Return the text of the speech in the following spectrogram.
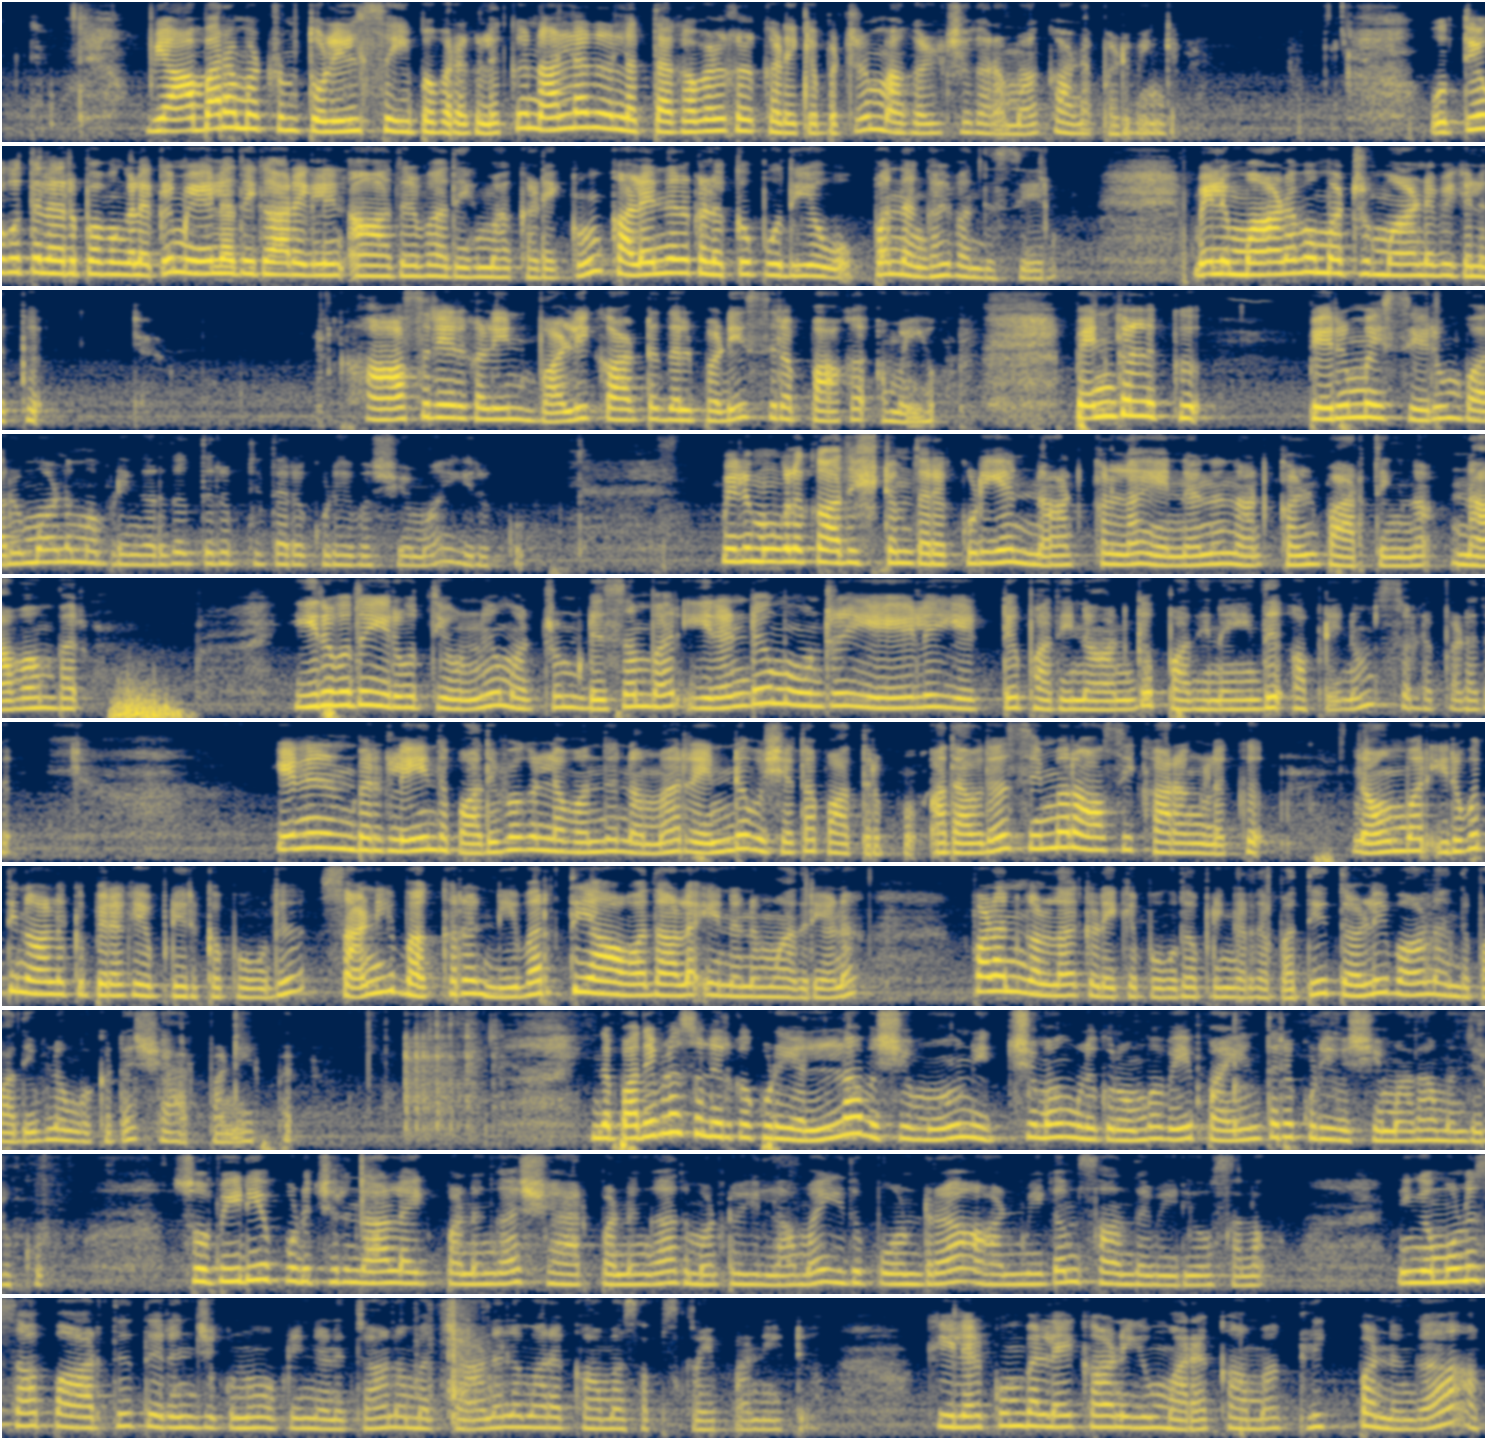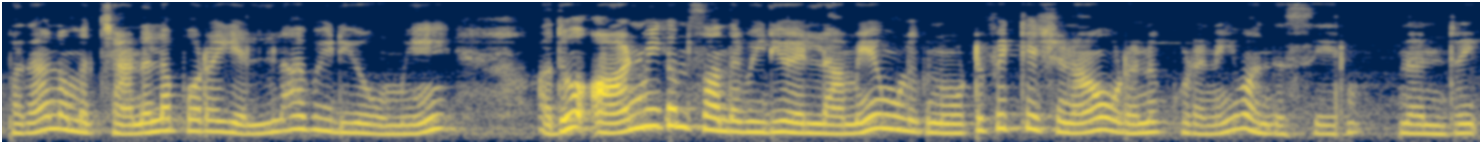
வியாபாரம் மற்றும் தொழில் செய்பவர்களுக்கு நல்ல நல்ல தகவல்கள் கிடைக்கப்பெற்று மகிழ்ச்சிகரமாக காணப்படுவீங்க. உத்தியோகத்தில் இருப்பவங்களுக்கு மேலதிகாரிகளின் ஆதரவு அதிகமாக கிடைக்கும். கலைஞர்களுக்கு புதிய ஒப்பந்தங்கள் வந்து சேரும். மேலும் மாணவ மற்றும் மாணவிகளுக்கு ஆசிரியர்களின் வழிகாட்டுதல் படி சிறப்பாக அமையும். பெண்களுக்கு பெருமை சேரும் வருமானம் அப்படிங்கிறது திருப்தி தரக்கூடிய விஷயமாக இருக்கும். மேலும் உங்களுக்கு அதிர்ஷ்டம் தரக்கூடிய நாட்கள்லாம் என்னென்ன நாட்கள்னு பார்த்தீங்கன்னா நவம்பர் இருபது இருபத்தி ஒன்று மற்றும் டிசம்பர் இரண்டு மூன்று ஏழு எட்டு பதினான்கு பதினைந்து அப்படின்னும் சொல்லப்படுது. என்ன நண்பர்களே இந்த பதிவுகளில் வந்து நம்ம ரெண்டு விஷயத்த பார்த்துருப்போம். அதாவது சிம்ம ராசிக்காரங்களுக்கு நவம்பர் இருபத்தி நாலுக்கு பிறகு எப்படி இருக்க போகுது? சனி பக்கர நிவர்த்தி ஆவதால் என்னென்ன மாதிரியான பலன்கள்லாம் கிடைக்க போகுது அப்படிங்கிறத பற்றி தெளிவான அந்த பதிவில் உங்ககிட்ட ஷேர் பண்ணியிருப்பேன் இந்த பதிவில் சொல்லியிருக்கக்கூடிய எல்லா விஷயமும் நிச்சயமாக உங்களுக்கு ரொம்பவே பயன் தரக்கூடிய விஷயமாக தான் அமைஞ்சிருக்கும். ஸோ வீடியோ பிடிச்சிருந்தா லைக் பண்ணுங்கள் ஷேர் பண்ணுங்கள் அது மட்டும் இல்லாமல் இது போன்ற ஆன்மீகம் சார்ந்த வீடியோஸ் எல்லாம் நீங்கள் முழுசாக பார்த்து தெரிஞ்சுக்கணும் அப்படின்னு நினச்சா நம்ம சேனலை மறக்காமல் சப்ஸ்கிரைப் பண்ணிவிட்டு கீழே இருக்கும் பெல்லைக்கானையும் மறக்காமல் கிளிக் பண்ணுங்கள் அப்போ தான் நம்ம சேனலில் போகிற எல்லா வீடியோவுமே அதுவும் ஆன்மீகம் சார்ந்த வீடியோ எல்லாமே உங்களுக்கு நோட்டிஃபிகேஷனாக உடனுக்குடனே வந்து சேரும். நன்றி.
